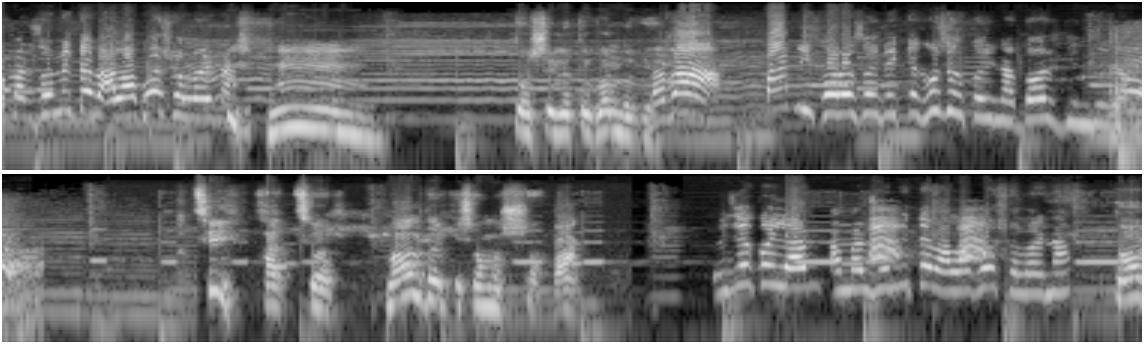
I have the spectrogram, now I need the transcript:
আমার জমিতে ভালো ফসল হয় না। হুম। তোর ছেলে তো গন্ধ কি বাবা পানি খরচ হয় দেখে গোসল করি না দশ দিন ধরে। ছি খাচ্ছর বল তোর কি সমস্যা? ওই যে কইলাম আমার জমিতে ভালো ফসল হয় না। তোর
